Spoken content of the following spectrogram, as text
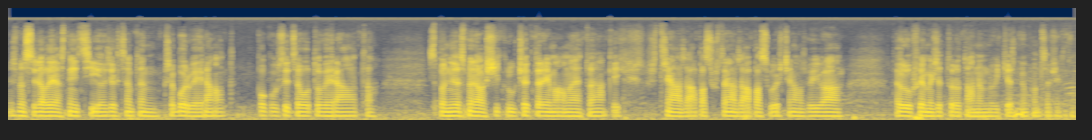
my jsme si dali jasný cíl, že chceme ten přebor vyhrát, pokusit se o to vyhrát a splnili jsme další klíček, který máme, to nějakých 13 zápasů, 14 zápasů ještě nám zbývá, tak doufáme, že to dotáhneme do vítězného konce všechno.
